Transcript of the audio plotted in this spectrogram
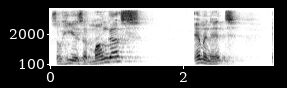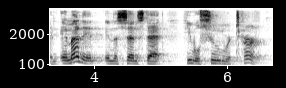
So he is among us, immanent, and imminent in the sense that he will soon return.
